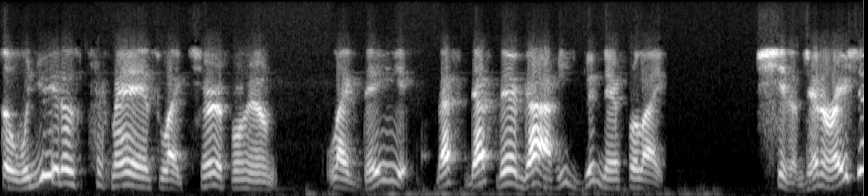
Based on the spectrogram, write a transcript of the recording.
so when you hear those fans like cheering for him, like they that's that's their guy. He's been there for like shit a generation.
